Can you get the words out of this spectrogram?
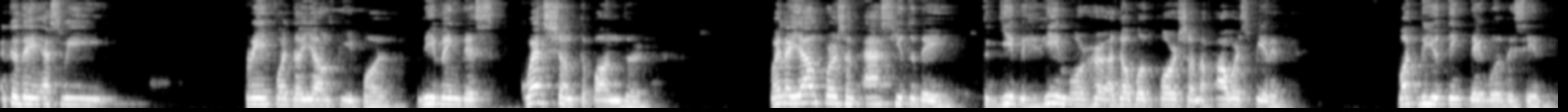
And today, as we pray for the young people, leaving this question to ponder, when a young person asks you today to give him or her a double portion of our spirit, what do you think they will receive?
